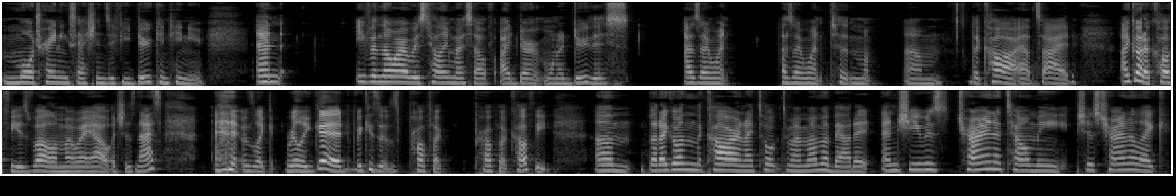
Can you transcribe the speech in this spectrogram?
more training sessions if you do continue. And even though I was telling myself I don't want to do this, as I went as I went to um, the car outside, I got a coffee as well on my way out, which is nice, and it was like really good because it was proper proper coffee. Um, but I got in the car and I talked to my mum about it, and she was trying to tell me, she was trying to like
